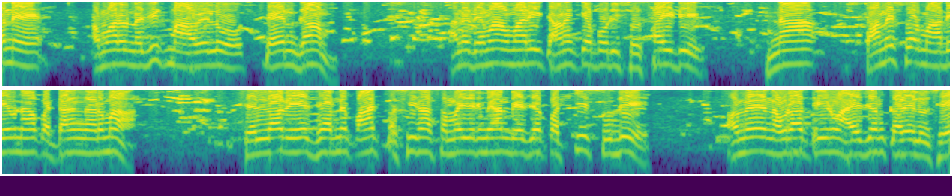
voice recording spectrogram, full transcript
અને અમારો નજીકમાં આવેલો તેન ગામ અને તેમાં અમારી ચાણક્યપુરી સોસાયટીના કામેશ્વર મહાદેવના પટાંગણમાં છેલ્લા બે હજાર ને પાંચ પછીના સમય દરમિયાન બે હજાર પચીસ સુધી અમે નવરાત્રીનું આયોજન કરેલું છે.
